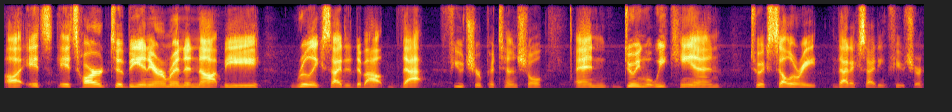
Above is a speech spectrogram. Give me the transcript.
Uh, it's it's hard to be an airman and not be really excited about that future potential and doing what we can to accelerate that exciting future.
